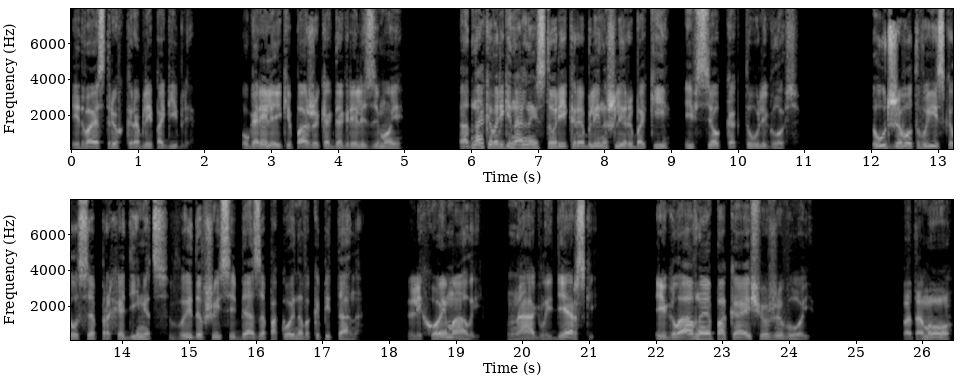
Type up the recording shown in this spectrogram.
И два из трех кораблей погибли. Угорели экипажи, когда грелись зимой, Однако в оригинальной истории корабли нашли рыбаки, и все как-то улеглось. Тут же вот выискался проходимец, выдавший себя за покойного капитана. Лихой малый, наглый, дерзкий. И главное, пока еще живой. «Потому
